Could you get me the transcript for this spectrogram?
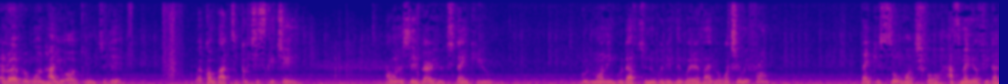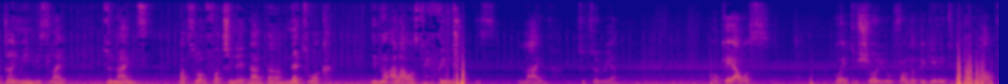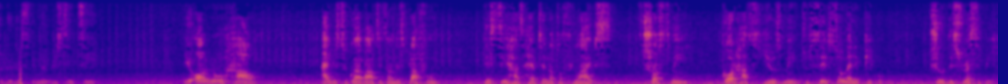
hello everyone. How you all doing today? Welcome back to Guchie's kitchen. I want to say very huge thank you. Good morning good afternoon good evening wherever you're watching me from. Thank you so much for as many of you that joined me in this live tonight. But so unfortunate that the network did not allow us to finish up this live tutorial. Okay i was going to show you from the beginning to the end how to do this immune boosting tea. You all know how i used to go about it on this platform. This tea has helped a lot of lives. Trust me god has used me to save so many people through this recipe.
